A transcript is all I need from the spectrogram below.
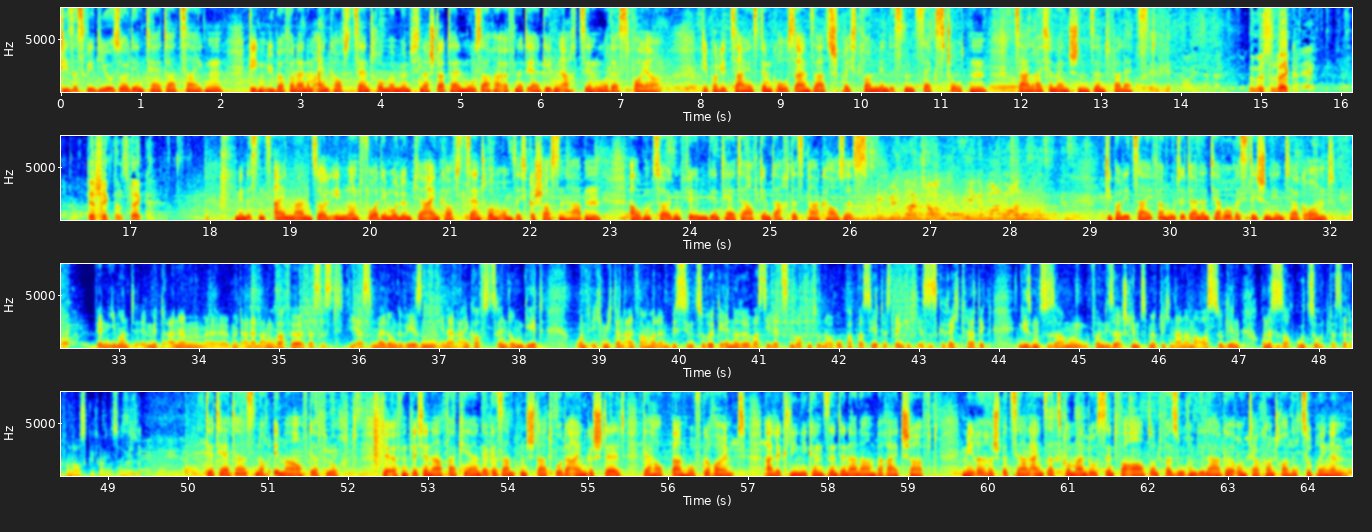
Dieses Video soll den Täter zeigen. Gegenüber von einem Einkaufszentrum im Münchner Stadtteil Mosach eröffnet er gegen 18 Uhr das Feuer. Die Polizei ist im Großeinsatz, spricht von mindestens sechs Toten. Zahlreiche Menschen sind verletzt. Wir müssen weg. Der schickt uns weg. Mindestens ein Mann soll in und vor dem Olympia-Einkaufszentrum um sich geschossen haben. Augenzeugen filmen den Täter auf dem Dach des Parkhauses. Die Polizei vermutet einen terroristischen Hintergrund wenn jemand mit, einem, äh, mit einer Langwaffe, das ist die erste Meldung gewesen, in ein Einkaufszentrum geht und ich mich dann einfach mal ein bisschen zurückerinnere, was die letzten Wochen zu Europa passiert ist, denke ich, ist es gerechtfertigt, in diesem Zusammenhang von dieser schlimmstmöglichen Annahme auszugehen. Und es ist auch gut so, dass wir davon ausgegangen sind. Der Täter ist noch immer auf der Flucht. Der öffentliche Nahverkehr in der gesamten Stadt wurde eingestellt, der Hauptbahnhof geräumt. Alle Kliniken sind in Alarmbereitschaft. Mehrere Spezialeinsatzkommandos sind vor Ort und versuchen die Lage unter Kontrolle zu bringen.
